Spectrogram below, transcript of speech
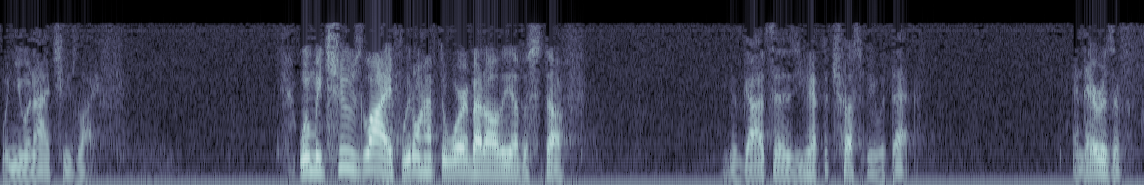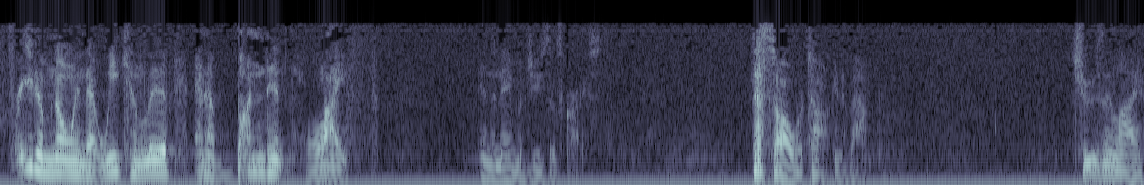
when you and I choose life. When we choose life, we don't have to worry about all the other stuff. Because God says you have to trust me with that. And there is a freedom knowing that we can live an abundant life in the name of Jesus Christ. That's all we're talking about. Choosing life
